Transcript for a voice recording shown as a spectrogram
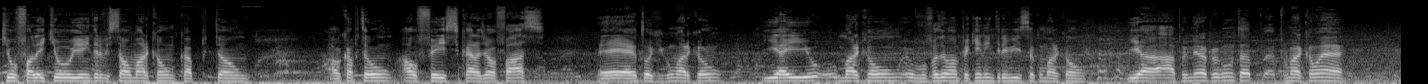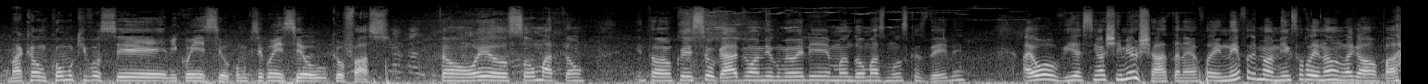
que eu falei que eu ia entrevistar o Marcão, capitão, ao capitão Alface, cara de alface. É, eu tô aqui com o Marcão e aí o Marcão, eu vou fazer uma pequena entrevista com o Marcão. E a, a primeira pergunta pro Marcão é Marcão, como que você me conheceu? Como que você conheceu o que eu faço? Então, oi, eu sou o Marcão. Então, eu conheci o Gabi, um amigo meu, ele mandou umas músicas dele Aí eu ouvi assim, eu achei meio chata, né? Eu falei, nem falei meu amigo, só falei, não, legal, pá,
